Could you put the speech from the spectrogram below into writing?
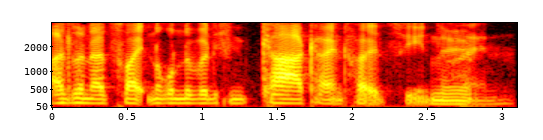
also in der zweiten Runde würde ich ihn gar keinen Fall ziehen. Nee. Nein.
